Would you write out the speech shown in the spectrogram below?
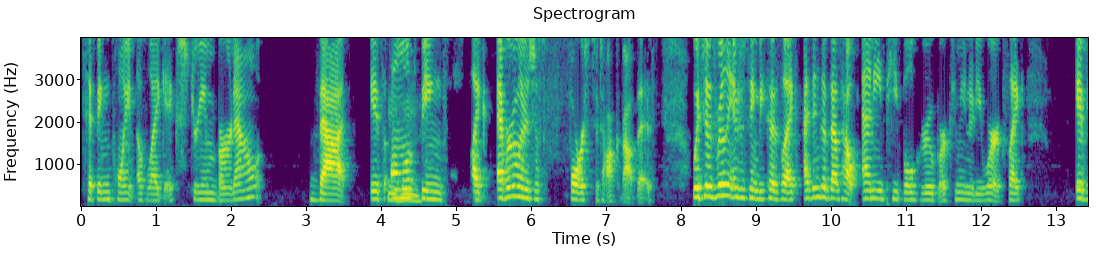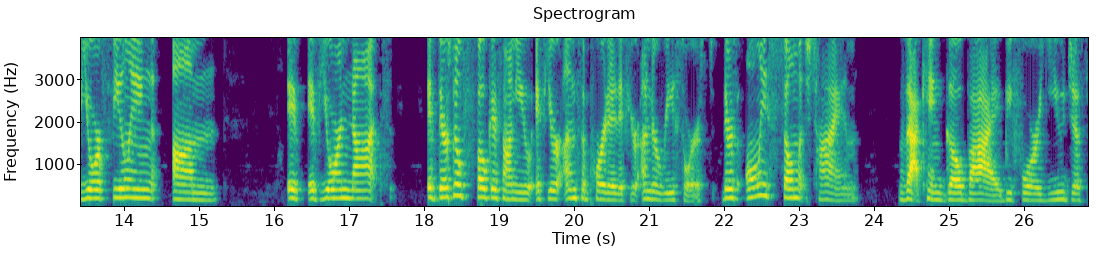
tipping point of like extreme burnout that it's almost Mhm. being like everyone is just forced to talk about this, which is really interesting because like I think that that's how any people group or community works. Like if you're feeling um if if you're not if there's no focus on you, if you're unsupported, if you're under resourced, there's only so much time that can go by before you just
